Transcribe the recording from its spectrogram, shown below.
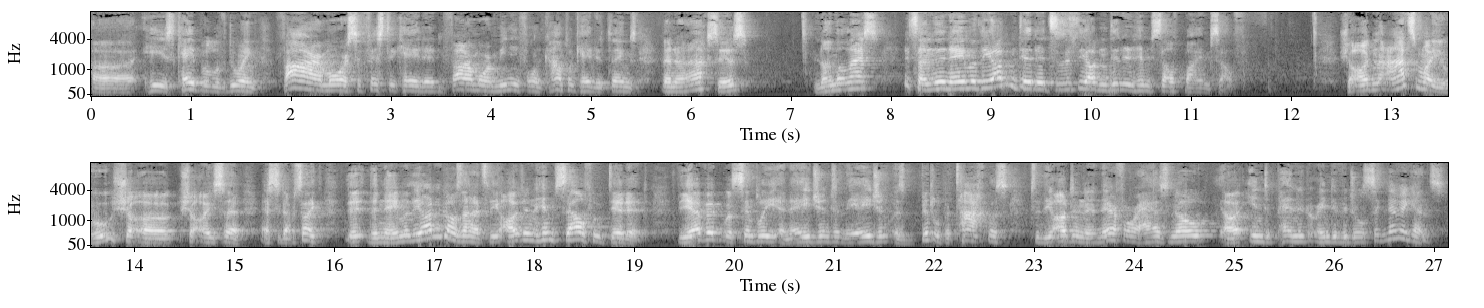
uh, he is capable of doing far more sophisticated, far more meaningful and complicated things than an ox is. Nonetheless, it's under the name of the Odin did it. It's as if the Odin did it himself by himself. Sha'odin Atzmayu, Sha'isa Esidab. It's like the, the name of the Odin goes on. It's the Odin himself who did it. The Eved was simply an agent, and the agent was bittel betachlis to the Odin, and therefore has no uh, independent or individual significance.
